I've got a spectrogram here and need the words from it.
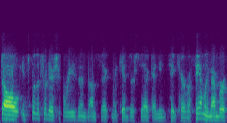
So it's for the traditional reasons. I'm sick, my kids are sick, I need to take care of a family member.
